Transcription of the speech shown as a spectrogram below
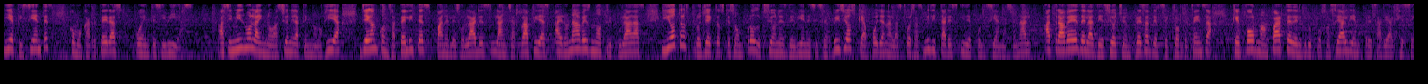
y eficientes como carreteras, puentes y vías. Asimismo, la innovación y la tecnología llegan con satélites, paneles solares, lanchas rápidas, aeronaves no tripuladas y otros proyectos que son producciones de bienes y servicios que apoyan a las fuerzas militares y de Policía Nacional a través de las 18 empresas del sector defensa que forman parte del Grupo Social y Empresarial GC.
